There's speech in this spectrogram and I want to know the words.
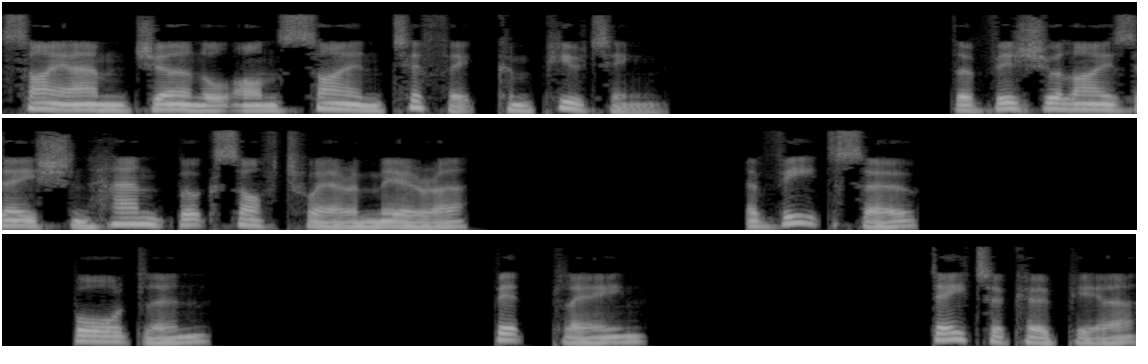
SIAM Journal on Scientific Computing The Visualization Handbook Software Amira Avizo Boardlan Bitplane Datacopia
